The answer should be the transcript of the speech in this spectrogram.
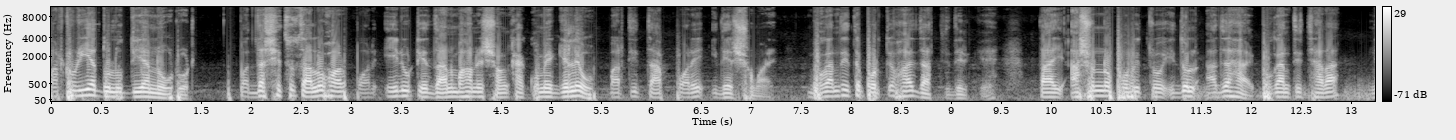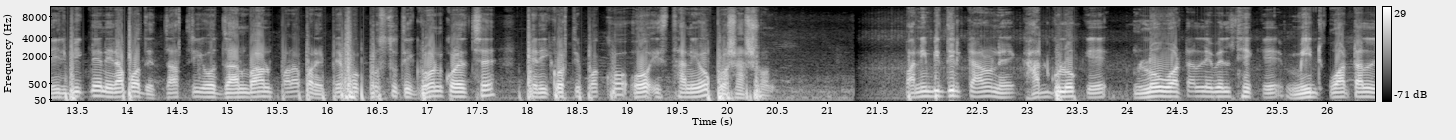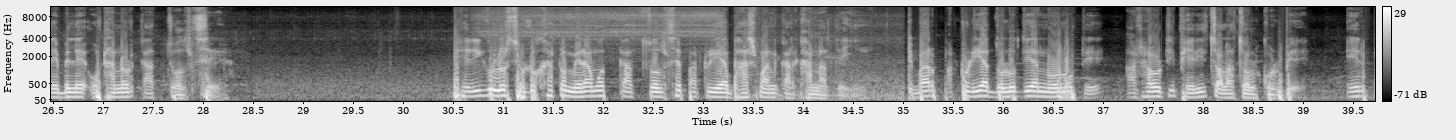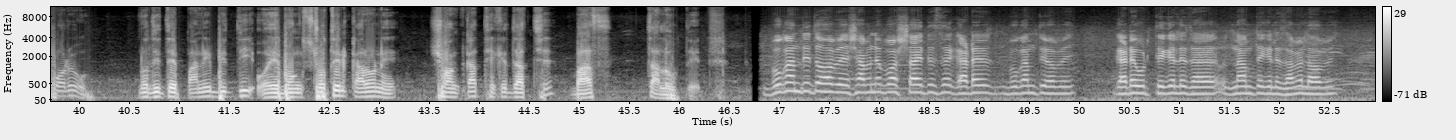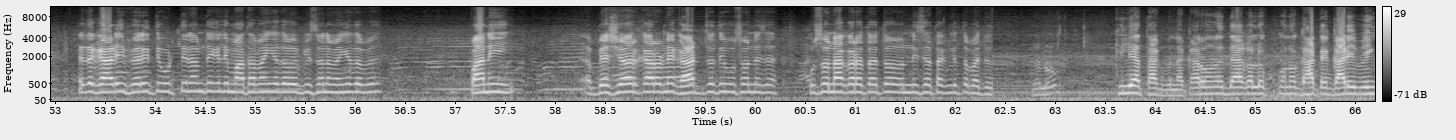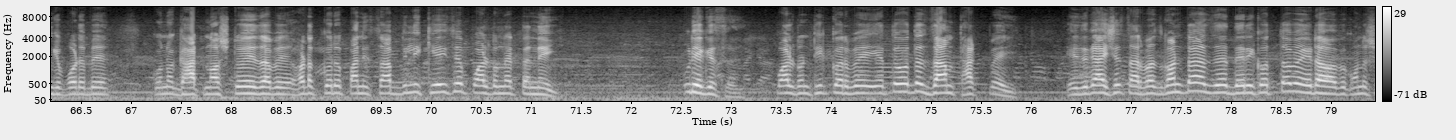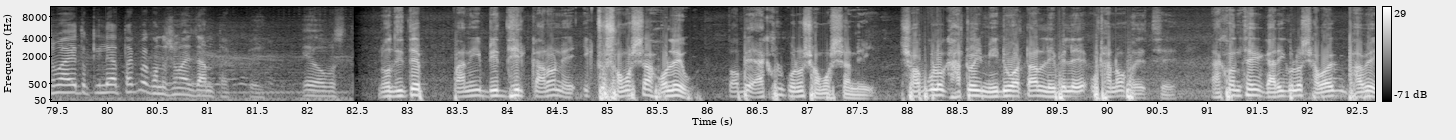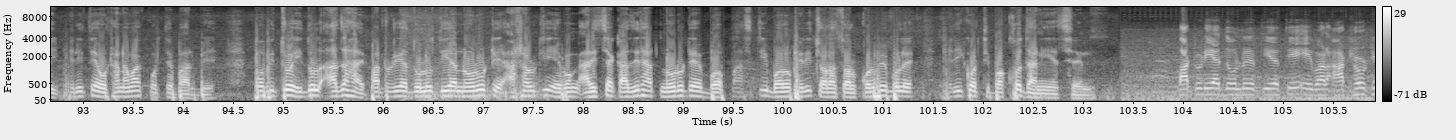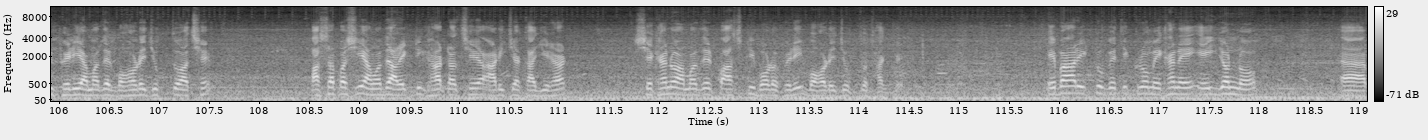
পাটুরিয়া দৌলতদিয়া নৌ রুট পদ্মা সেতু চালু হওয়ার পর এই রুটে যানবাহনের সংখ্যা কমে গেলেও বাড়তি চাপ পড়ে ঈদের সময়। ভোগান্তিতে পড়তে হয় যাত্রীদেরকে। তাই আসন্ন পবিত্র ঈদুল আজহায় ভোগান্তি ছাড়া নির্বিঘ্নে নিরাপদে যাত্রী ও যানবাহন পারাপারে ব্যাপক প্রস্তুতি গ্রহণ করেছে ফেরি কর্তৃপক্ষ ও স্থানীয় প্রশাসন। পানি বৃদ্ধির কারণে ঘাটগুলোকে লো ওয়াটার লেভেল থেকে মিড ওয়াটার লেভেলে ওঠানোর কাজ চলছে। ফেরিগুলোর ছোটোখাটো মেরামত কাজ চলছে পাটুরিয়া ভাসমান কারখানাতেই। এবার পাটুরিয়া দৌলতিয়া নৌরুটে আঠারোটি ফেরি চলাচল করবে। এরপরেও নদীতে পানি বৃদ্ধি ও এবং স্রোতের কারণে শঙ্কা থেকে যাচ্ছে বাস চালকদের। ভোগান্তি তো হবে, সামনে বর্ষা আইতেছে ঘাটের ভোগান্তি হবে। ঘাটে উঠতে গেলে নামতে গেলে ঝামেলা হবে। এতে গাড়ি ফেরিতে উঠতে নামতে গেলে মাথা ভেঙে যাবে, পিছনে ভেঙে যাবে। পানি বেশি হওয়ার কারণে ঘাট যদি উঁচু নিচে উঁচু না করে তাই তো নিচে থাকলে তো বাইতে ক্লিয়ার থাকবে না কারণ দেখা গেলো কোনো ঘাটে গাড়ি ভেঙে পড়বে কোনো ঘাট নষ্ট হয়ে যাবে হঠাৎ করে পানি চাপ দিলে কী হয়েছে? পল্টন একটা নেই উড়ে গেছে। পল্টন ঠিক করবে এতে ওতে জাম থাকবেই। এই জায়গায় এসে চার পাঁচ ঘণ্টা যে দেরি করতে হবে এটা হবে। কোনো সময় তো ক্লিয়ার থাকবে কোনো সময় জাম থাকবে। এই অবস্থা। নদীতে পানি বৃদ্ধির কারণে একটু সমস্যা হলেও তবে এখন কোনো সমস্যা নেই। সবগুলো ঘাটই মিড ওয়াটার লেভেলে ওঠানো হয়েছে। এখন থেকে গাড়িগুলো স্বাভাবিকভাবেই ফেরিতে ওঠানামা করতে পারবে। পবিত্র ঈদুল আজহায়, পাটুরিয়া দৌলতিয়া নৌরুটে আঠারোটি এবং আরিচা কাজিরহাট নৌরুটে পাঁচটি বড় ফেরি চলাচল করবে বলে ফেরি কর্তৃপক্ষ জানিয়েছেন। পাটুরিয়া দৌলতিয়াতে এবার আঠারোটি ফেরি আমাদের বহরে যুক্ত আছে। পাশাপাশি আমাদের আরেকটি ঘাট আছে আরিচা কাজিরহাট। সেখানেও আমাদের পাঁচটি বড় ফেরি বহরে যুক্ত থাকবে। এবার একটু ব্যতিক্রম এখানে এই জন্য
